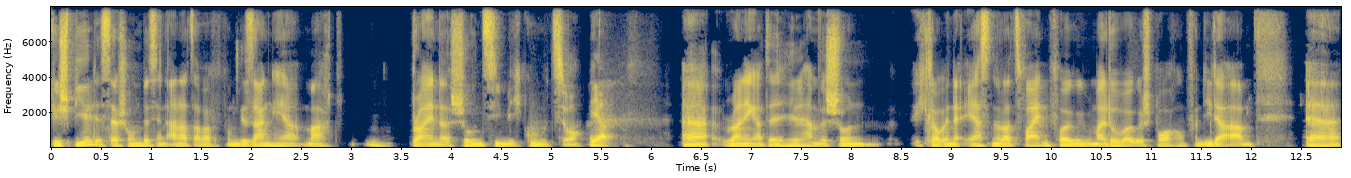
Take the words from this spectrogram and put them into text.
gespielt ist er schon ein bisschen anders, aber vom Gesang her macht Brian das schon ziemlich gut so. Ja, Äh, Running Up the Hill haben wir schon, ich glaube, in der ersten oder zweiten Folge mal drüber gesprochen von Liederabend. Äh,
